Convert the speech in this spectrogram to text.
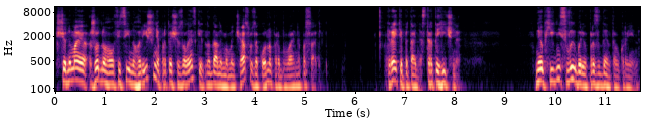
що немає жодного офіційного рішення про те, що Зеленський на даний момент часу законно перебуває на посаді. Третє питання стратегічне. Необхідність виборів президента України.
